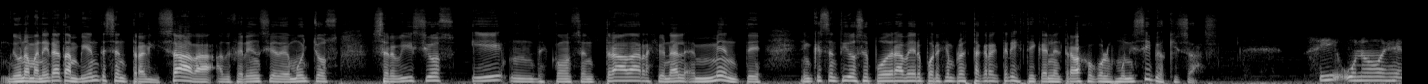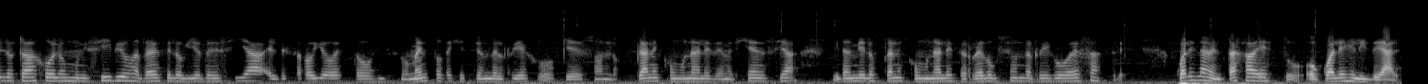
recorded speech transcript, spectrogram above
de una manera también descentralizada, a diferencia de muchos servicios y mm, desconcentrada regionalmente. ¿En qué sentido se podrá ver, por ejemplo, esta característica en el trabajo con los municipios quizás? Sí, uno es en los trabajos de los municipios a través de lo que yo te decía, el desarrollo de estos instrumentos de gestión del riesgo, que son los planes comunales de emergencia y también los planes comunales de reducción del riesgo de desastre. ¿Cuál es la ventaja de esto o cuál es el ideal?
